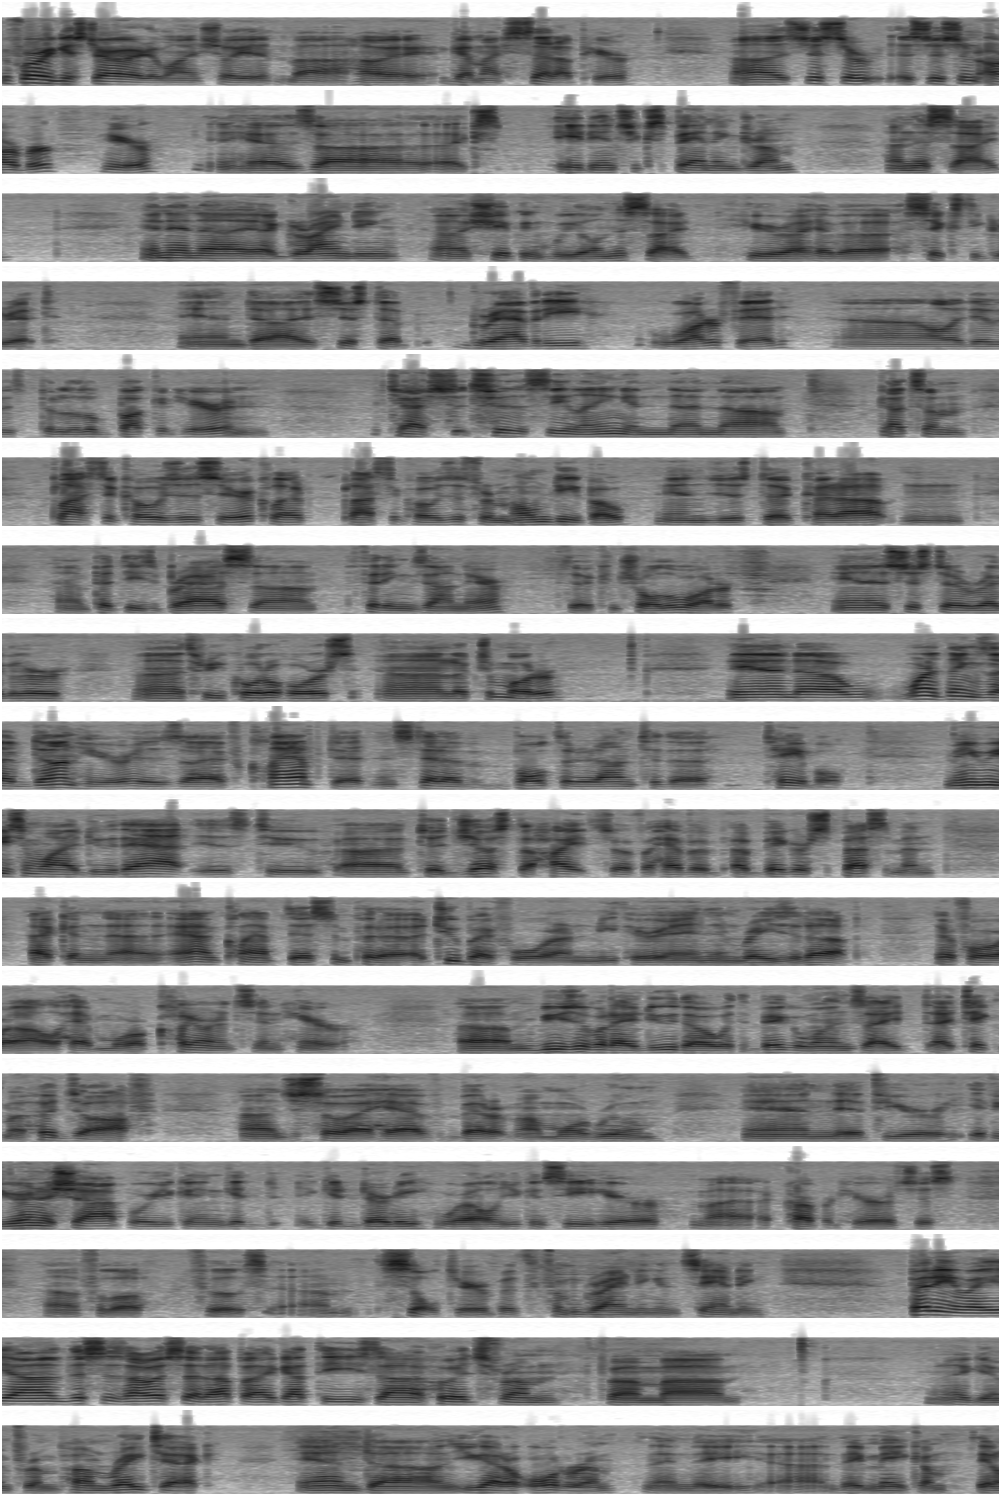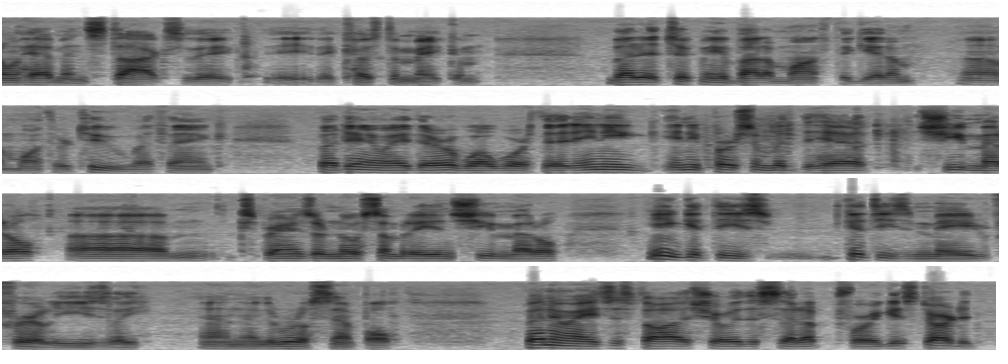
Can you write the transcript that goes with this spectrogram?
Before we get started, I want to show you uh, how I got my setup here. Uh, it's just a it's just an arbor here. It has uh, eight inch expanding drum on this side, and then a, grinding uh, shaping wheel on this side. Here I have a 60 grit, and uh, it's just a gravity water fed. Uh, all I did was put a little bucket here and attached it to the ceiling, and then got some plastic hoses here, plastic hoses from Home Depot, and just uh, cut out and uh, put these brass uh, fittings on there to control the water. And it's just a regular uh, three-quarter horse uh, electric motor. And uh, one of the things I've done here is I've clamped it instead of bolted it onto the table. The main reason why I do that is to to adjust the height. So if I have a, a bigger specimen, I can unclamp this and put a, a 2x4 underneath here and then raise it up. Therefore, I'll have more clearance in here. Um, usually what I do though with the bigger ones, I, I take my hoods off uh, just so I have better uh, more room. And if you're if you're in a shop where you can get get dirty, well, you can see here my carpet here. It's just uh, full of full of um, silt here, but from grinding and sanding. But anyway, uh, this is how I set up. I got these uh, hoods from from um, again from from Raytech, and uh, you got to order them. And they uh, they make them. They don't have them in stock, so they, they they custom make them. But it took me about a month to get them, a month or two, I think. But anyway, they're well worth it. Any any person with have sheet metal um, experience or know somebody in sheet metal, you can get these get these made fairly easily, and they're real simple. But anyway, just thought I'd show you the setup before we get started.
